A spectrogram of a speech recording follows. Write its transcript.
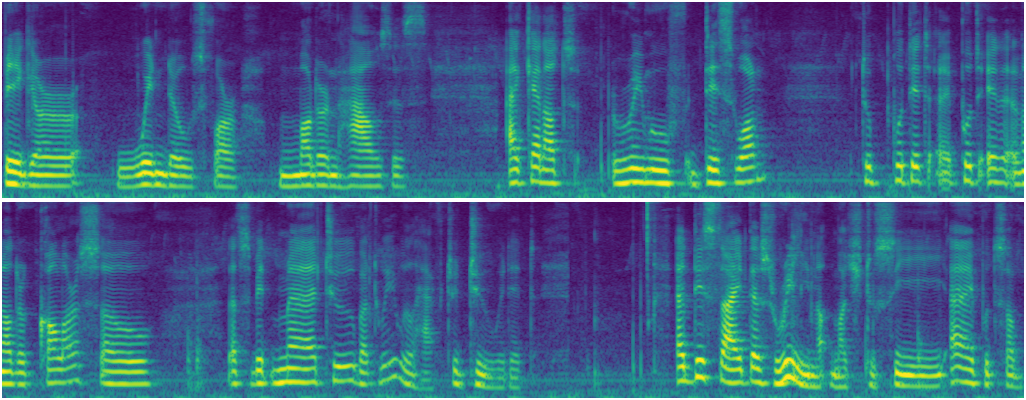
bigger windows for modern houses. I cannot remove this one to put it uh, put in another color so that's a bit meh too but we will have to do with it at this side there's really not much to see. I put some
